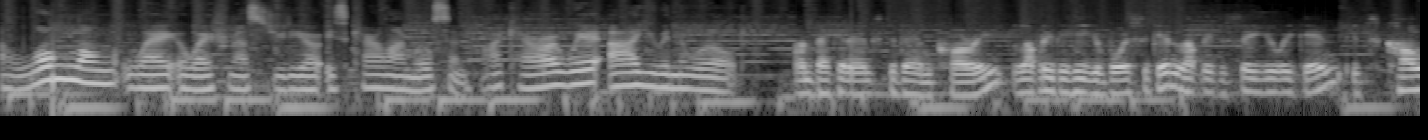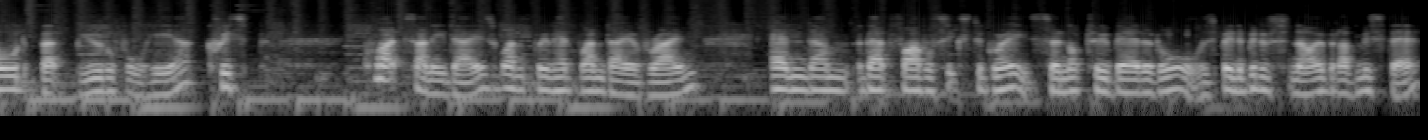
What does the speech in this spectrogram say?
a long, long way away from our studio, is Caroline Wilson. Hi, Caro. Where are you in the world? I'm back in Amsterdam, Corey. Lovely to hear your voice again. Lovely to see you again. It's cold but beautiful here. Crisp, quite sunny days. One, we've had one day of rain and um, about five or six degrees, so not too bad at all. There's been a bit of snow, but I've missed that.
